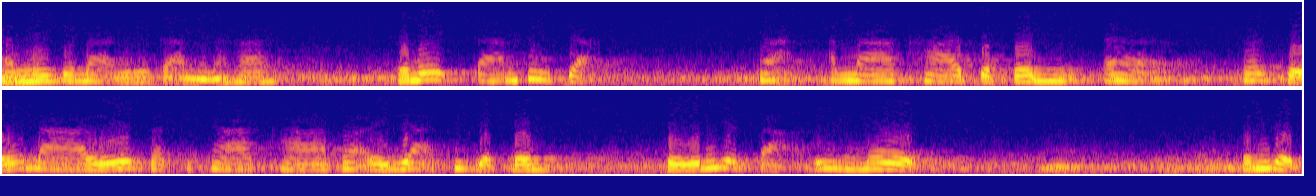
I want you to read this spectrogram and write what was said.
อันนี้ก็ได้เหมือนกันนะคะทีนี้การที่จะพระอนาคาจะเป็นพระโสดาหรือสัจชาคาพระอริยะที่จะเป็นศูนย์ยตะวิโมกสำเร็จ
